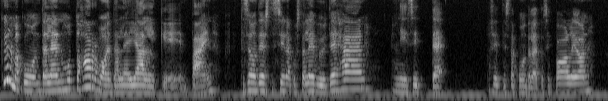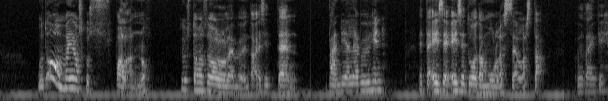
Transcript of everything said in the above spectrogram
Kyllä mä kuuntelen, mutta harvoin tälleen jälkeenpäin. Että se on tietysti siinä, kun sitä levyä tehdään, niin sitten, sitten sitä kuuntelee tosi paljon. Mutta oon mä joskus palannut just tuohon soololevyyn tai sitten bändien levyihin. Että ei se, ei se tuota mulle sellaista jotenkin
